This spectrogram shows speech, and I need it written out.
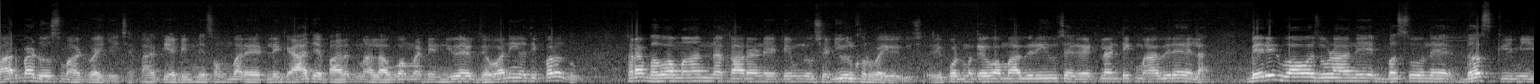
બારબાડોસમાં અટવાઈ ગઈ છે. ભારતીય ટીમને સોમવારે એટલે કે આજે ભારતમાં લાવવા માટે ન્યૂયોર્ક જવાની હતી, પરંતુ ખરાબ હવામાનના કારણે ટીમનું શેડ્યુલ ખોરવાઈ ગયું છે. રિપોર્ટમાં કહેવામાં આવી રહ્યું છે કે એટલાન્ટિકમાં આવી રહેલા બેરિલ વાવાઝોડાને બસો ને દસ કિમી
